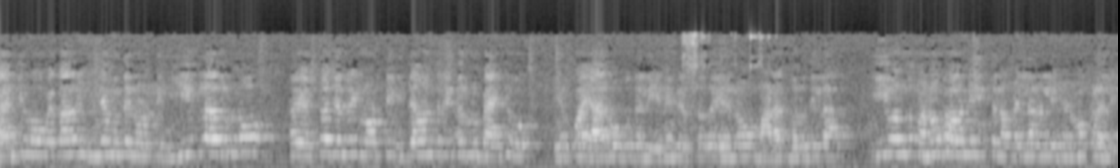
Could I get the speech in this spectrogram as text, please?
ಬ್ಯಾಂಕಿಗೆ ಹೋಗ್ಬೇಕಾದ್ರೆ ಹಿಂದೆ ಮುಂದೆ ನೋಡ್ತೀನಿ. ಈಗ್ಲಾದ್ರೂ ನಾವು ಎಷ್ಟೋ ಜನರಿಗೆ ನೋಡ್ತೀವಿ, ವಿದ್ಯಾವಂತರು ಇದ್ರು ಬ್ಯಾಂಕಿಗೆ ಏನಪ್ಪ ಯಾರು ಹೋಗುದಲ್ಲಿ, ಏನೇನು ಇರ್ತದೋ ಏನೋ ಮಾಡಕ್ ಬರುದಿಲ್ಲ. ಈ ಒಂದು ಮನೋಭಾವನೆ ಇತ್ತು ನಮ್ಮೆಲ್ಲರಲ್ಲಿ ಹೆಣ್ಮಕ್ಳಲ್ಲಿ.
